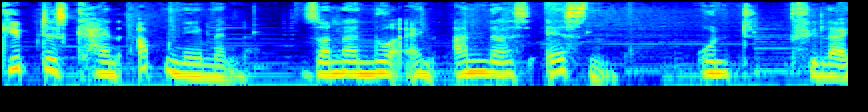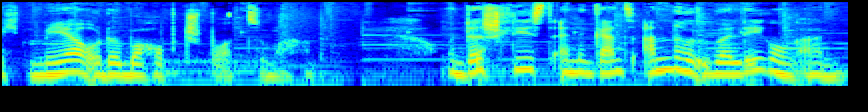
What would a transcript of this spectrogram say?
gibt es kein Abnehmen, sondern nur ein anders Essen und vielleicht mehr oder überhaupt Sport zu machen. Und das schließt eine ganz andere Überlegung an.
